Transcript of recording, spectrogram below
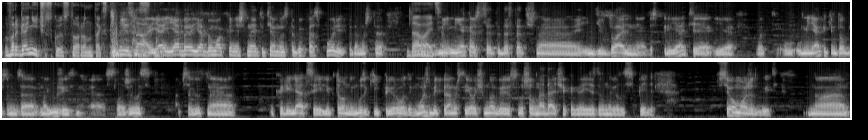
в органическую сторону, так сказать. Не знаю, я, я, бы, я бы мог, конечно, на эту тему с тобой поспорить, потому что Давайте. Э, мне кажется, это достаточно индивидуальное восприятие, и вот у, у меня каким-то образом за мою жизнь э, сложилась абсолютно корреляция электронной музыки и природы. Может быть, потому что я очень много слушал на даче, когда ездил на велосипеде. Все может быть. Но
